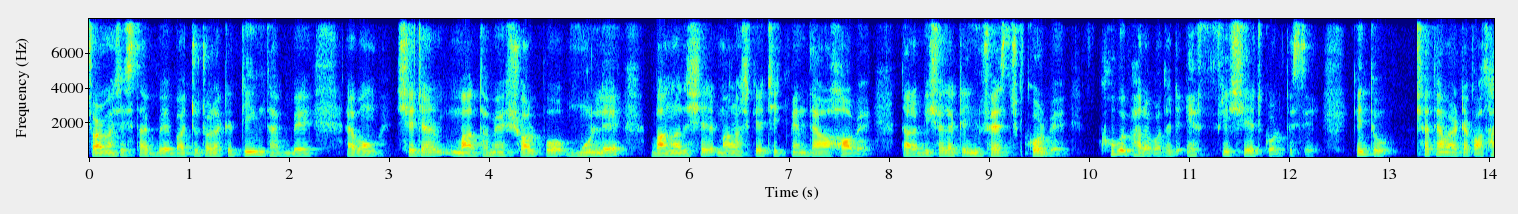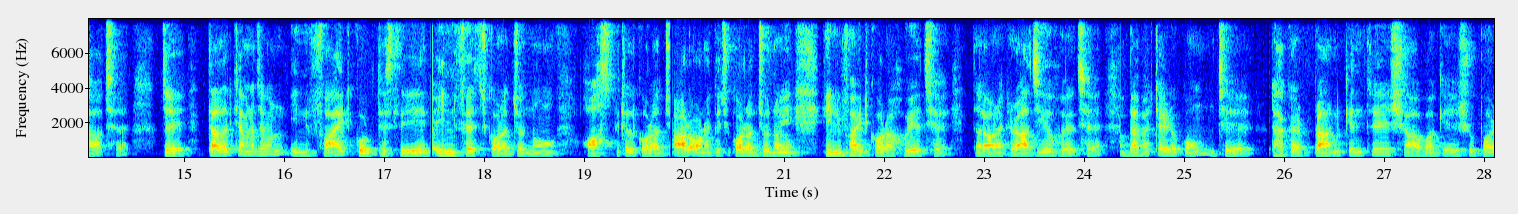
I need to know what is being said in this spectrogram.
ফার্মাসিস্ট থাকবে বা টোটাল একটা টিম থাকবে এবং সেটার মাধ্যমে স্বল্প মূল্যে বাংলাদেশের মানুষকে ট্রিটমেন্ট দেওয়া হবে। তারা বিশাল একটা ইনভেস্ট করবে। খুবই ভালো কথা, এটা এপ্রিসিয়েট করতেছি। কিন্তু সাথে আমার একটা কথা আছে যে তাদেরকে আমরা যেমন ইনভাইট করতেছি ইনভেস্ট করার জন্য হসপিটাল করার আরও অনেক কিছু করার জন্যই ইনভাইট করা হয়েছে, তারা অনেক রাজিও হয়েছে। ব্যাপারটা এরকম যে ঢাকার প্রাণকেন্দ্রে শাহবাগে সুপার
